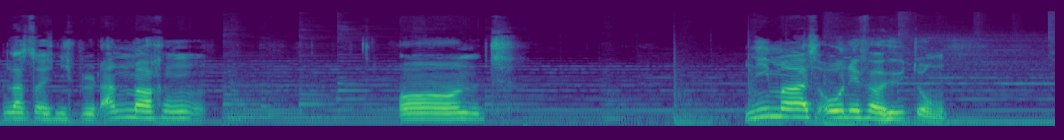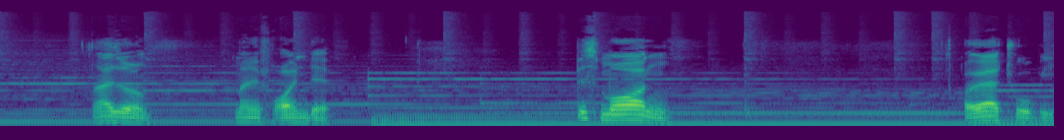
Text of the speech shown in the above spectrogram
Lasst euch nicht blöd anmachen. Und niemals ohne Verhütung. Also, meine Freunde. Bis morgen. Euer Tobi.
